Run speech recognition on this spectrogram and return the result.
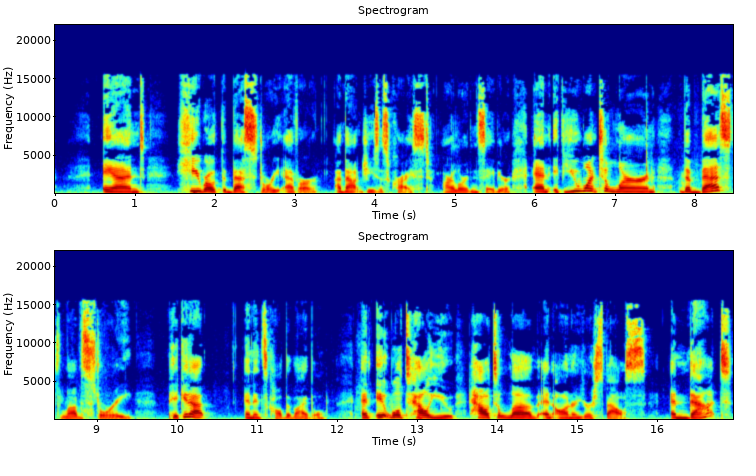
And he wrote the best story ever about Jesus Christ, our Lord and Savior. And if you want to learn the best love story, pick it up, and it's called the Bible. And it will tell you how to love and honor your spouse. And that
